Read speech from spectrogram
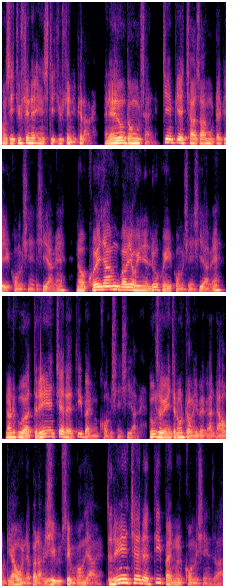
constitutional institution တွေဖြစ်လာပဲအနည်းဆုံး၃ခုဆိုင်တယ်ကျင့်ပြည့်ခြားစားမှုတိုက်ဖျက်ရေးကော်မရှင်ရှိရမယ်နောက်ခွဲခြားမှုပေါက်ရောက်ရေးနဲ့လူ့အခွင့်အရေးကော်မရှင်ရှိရမယ်နောက်တစ်ခုကသတင်းအချက်လက်တိပိုင်ကော်မရှင်ရှိရမယ်အခုဆိုရင်ကျွန်တော်တော်လေးဘက်ကဒါကိုတရားဝင်လည်းပတ်တာမရှိဘူးစိတ်မကောင်းစရာပဲသတင်းအချက်လက်တိပိုင်ကော်မရှင်ဆိုတာ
